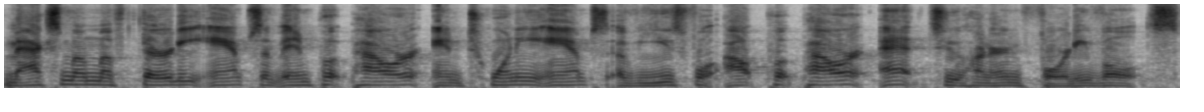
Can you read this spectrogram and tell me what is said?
Maximum of 30 amps of input power and 20 amps of useful output power at 240 volts.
